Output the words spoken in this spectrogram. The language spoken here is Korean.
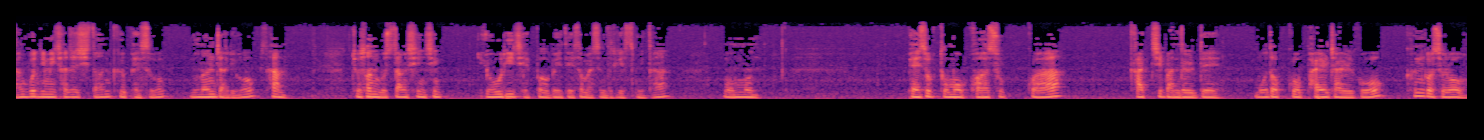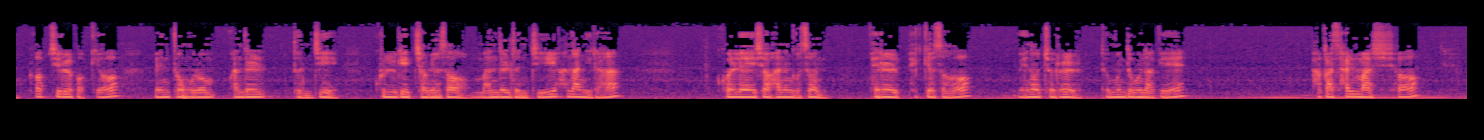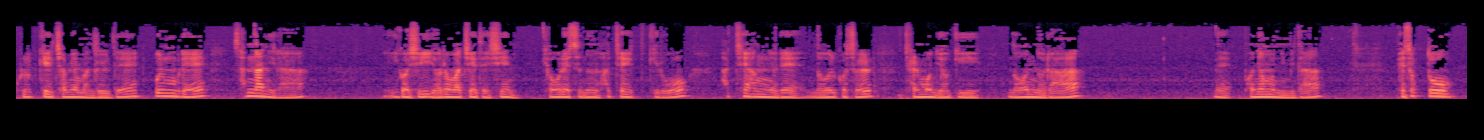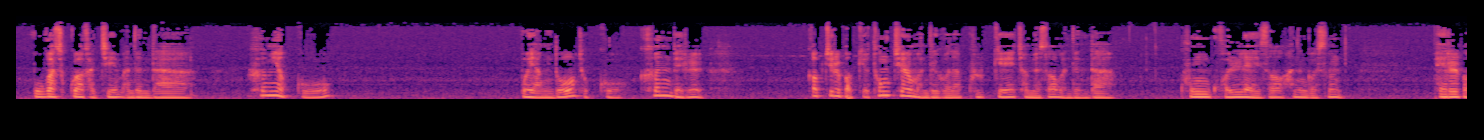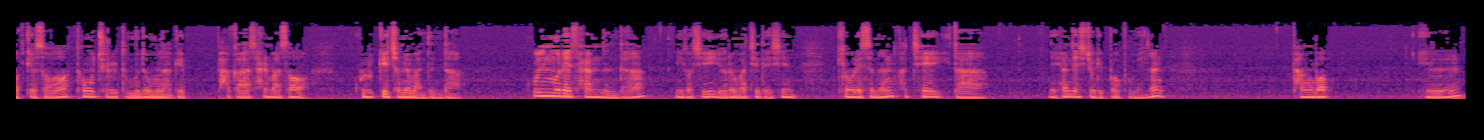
낭부님이 찾으시던 그 배숙 문헌자료 3 조선 무쌍 신식 요리 제법에 대해서 말씀드리겠습니다. 원문 배숙 도목 과숙과 같이 만들되 못 없고 발 잘고 큰 것으로 껍질을 벗겨 맨통으로 만들든지 굵게 점여서 만들든지 하나니라 권례셔 하는 것은 배를 벗겨서 맨호초를 드문드문하게 박아 삶아셔 굵게 점여 만들되 꿀물에 삼나니라. 이것이 여름 화채 대신 겨울에 쓰는 화채기로 화채 항렬에 넣을 것을 잘못 여기 넣었노라. 네 번역문입니다. 배속도 모가숙과 같이 만든다. 흠이 없고 모양도 좋고 큰 배를 껍질을 벗겨 통째로 만들거나 굵게 점여서 만든다. 궁궐내에서 하는 것은 배를 벗겨서 통후추를 드문드문하게 박아 삶아서 굵게 점여 만든다. 꿀물에 삶는다. 이것이 여름 화채 대신 겨울에 쓰는 화채이다. 네, 현대식 조리법 보면은 방법 1.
